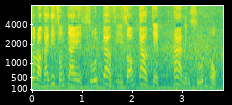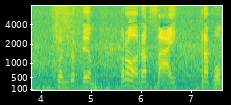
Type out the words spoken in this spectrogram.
สำหรับใครที่สนใจ 0942975106 ชนรถเดิม รอรับสาย ครับผม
